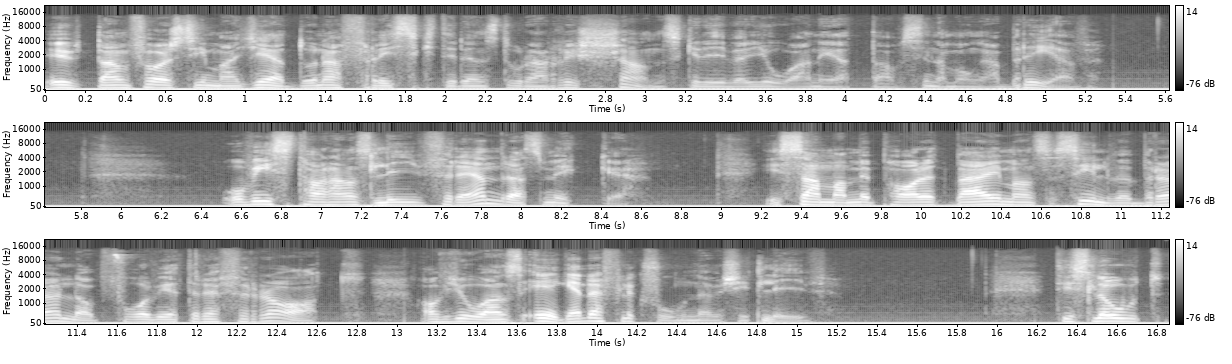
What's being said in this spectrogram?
Utanför simmar gäddorna friskt i den stora ryschan, skriver Johan i ett av sina många brev. Och visst har hans liv förändrats mycket. I samband med paret Bergmans silverbröllop får vi ett referat av Johans egen reflektion över sitt liv. Till slut,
